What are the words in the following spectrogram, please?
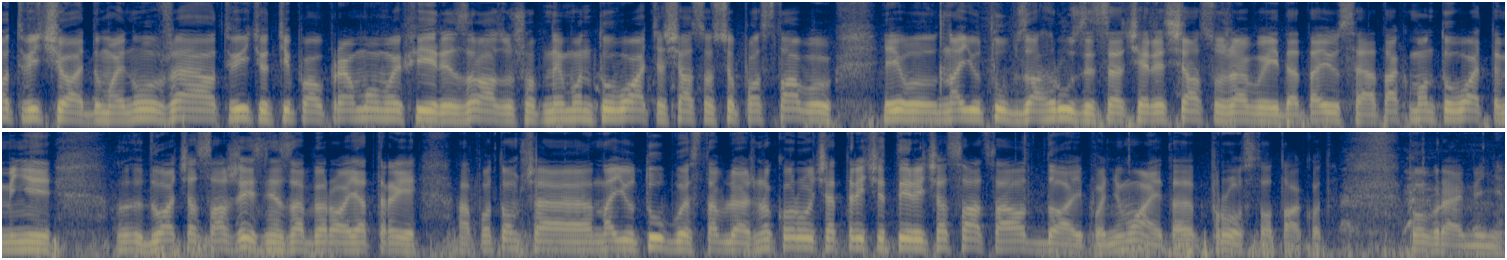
відповідати. Думаю, ну вже відповідь, типу, в прямому ефірі зразу, щоб не монтувати. А зараз ось поставив і на YouTube загрузиться, через час вже вийде. Та й все. А так монтувати, то мені два часа життя забирає три, а потім ще на YouTube виставляєш. Ну, коротше, 3-4 часа це віддай, розумієте? Просто так от по времени.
